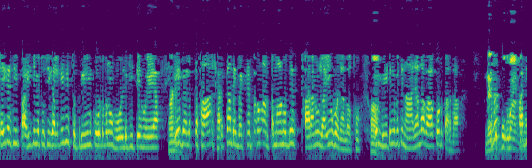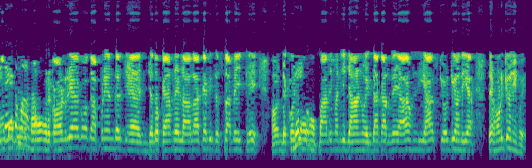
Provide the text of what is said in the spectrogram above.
ਚਾਹੀਦਾ ਸੀ ਭਾਈ ਜਿਵੇਂ ਤੁਸੀਂ ਗੱਲ ਕੀਤੀ ਵੀ ਸੁਪਰੀਮ ਕੋਰਟ ਵੱਲੋਂ ਹੋਲਡ ਕੀਤੇ ਹੋਏ ਆ। ਇਹ ਬਿੱਲ ਕਿਸਾਨ ਸੜਕਾਂ ਤੇ ਬੈਠੇ ਭਗਵੰਤ ਮਾਨ ਉਹਦੇ 18 ਨੂੰ ਲਾਈਵ ਹੋ ਜਾਂਦਾ ਉੱਥੋਂ। ਉਹ ਮੀਟਿੰਗ ਵਿੱਚ ਨਾ ਜਾਂਦਾ ਵਾਕਆਊਟ ਕਰਦਾ ਨਹੀਂ ਤਾਂ ਭਗਵਾਨ ਸਾਡੀ ਤਾਂ ਆ। ਰਿਕਾਰਡ ਰਿਹਾ ਕੋ ਤਾਂ ਆਪਣੇ ਅੰਦਰ ਜਦੋਂ ਕੈਮਰੇ ਲਾ ਲਾ ਕੇ ਵੀ ਦੱਸਦਾ ਵੀ ਇੱਥੇ ਹੁਣ ਦੇਖੋ। ਪਾਰਲੀਮੈਂਟ 'ਚ ਜਾਣ ਨੂੰ ਇਦਾਂ ਕਰਦੇ ਆ ਹੁੰਦੀ ਆ ਸਿਕਿਉਰਿਟੀ ਹੁੰਦੀ ਆ ਤੇ ਹੁਣ ਕਿਉਂ ਨਹੀਂ ਹੋਈ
